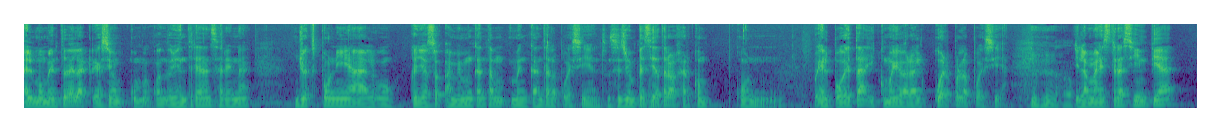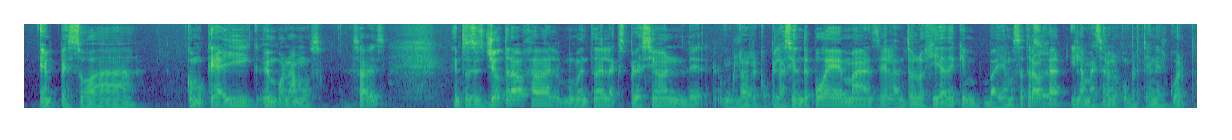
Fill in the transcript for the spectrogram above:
el momento de la creación, como cuando yo entré a Danzarena, yo exponía algo, que yo so- a mí me encanta, me encanta la poesía. Entonces yo empecé a trabajar con, con el poeta y cómo llevar al cuerpo la poesía. Ajá. Y la maestra Cintia empezó a, como que ahí embonamos, ¿sabes? Entonces yo trabajaba el momento de la expresión, de la recopilación de poemas, de la antología de quien vayamos a trabajar y la maestra lo convertía en el cuerpo.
